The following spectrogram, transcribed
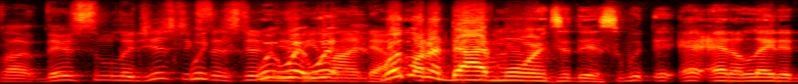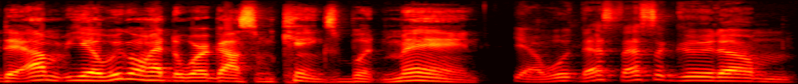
Like, there's some logistics We, that still we, need to be lined out. we, are gonna dive more into this at a later day. I'm, yeah, we're gonna have to work out some kinks, but man, yeah, well, that's that's a good um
